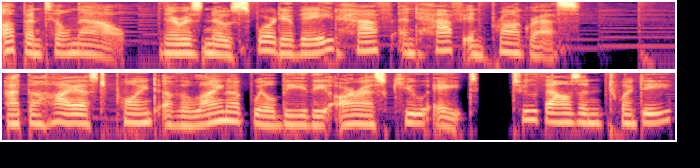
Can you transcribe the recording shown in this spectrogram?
Up until now, there is no sporty V8 half and half in progress. At the highest point of the lineup will be the RSQ8. 2020,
